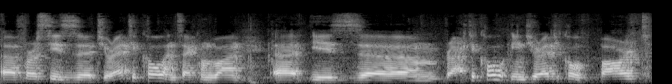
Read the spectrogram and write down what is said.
Uh, first is uh, theoretical, and second one uh, is um, practical. In theoretical part,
